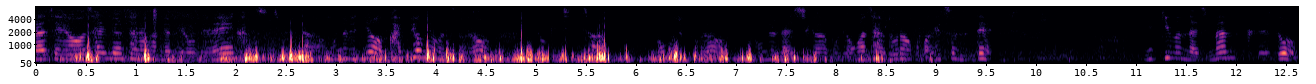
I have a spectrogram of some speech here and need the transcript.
안녕하세요. 살며 살아가며 배우며의 강수지입니다. 오늘은요 가평에 왔어요. 여기 진짜 너무 좋고요. 오늘 날씨가 뭐 영하 4도라고 막 했었는데 입기는 나지만 그래도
